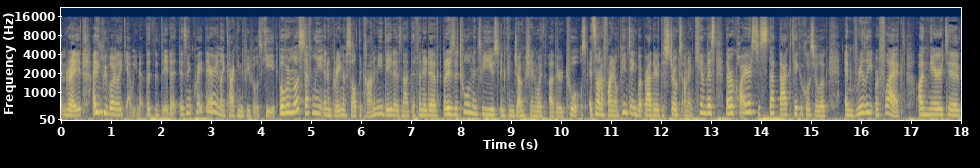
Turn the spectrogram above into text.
in, right? I think people are like, yeah, we know that the data isn't quite there, and like talking to people is key. But we're most definitely in a grain of salt economy. Data is not definitive, but it is a tool meant to be used in conjunction with other tools. It's not a final painting, but rather the strokes on a canvas that require us to step back, take a closer look, and really reflect on narrative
